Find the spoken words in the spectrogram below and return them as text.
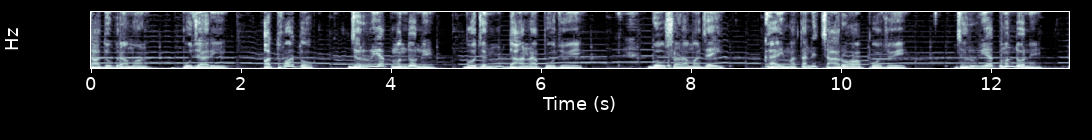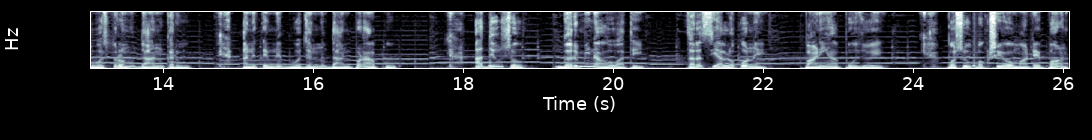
સાધુ બ્રાહ્મણ, પૂજારી અથવા તો જરૂરિયાતમંદોને ભોજનનું દાન આપવું જોઈએ. ગૌશાળામાં જઈ ગાય માતાને ચારો આપવો જોઈએ. જરૂરિયાતમંદોને વસ્ત્રોનું દાન કરવું અને તેમને ભોજનનું દાન પણ આપવું. આ દિવસો ગરમીના હોવાથી તરસ્યા લોકોને પાણી આપવું જોઈએ. પશુ પક્ષીઓ માટે પણ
